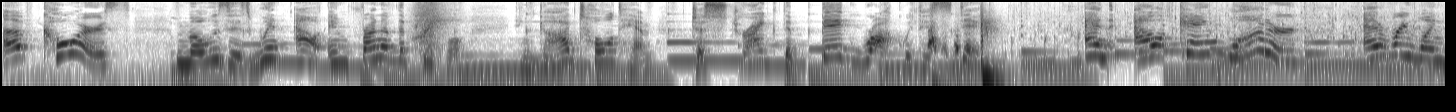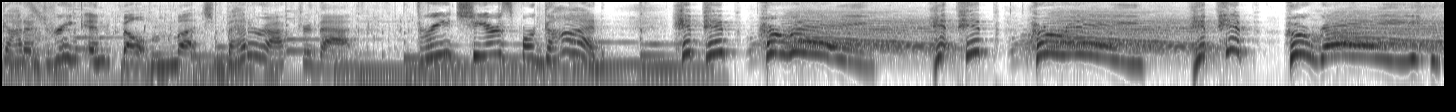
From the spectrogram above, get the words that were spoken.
Of course. Moses went out in front of the people, and God told him to strike the big rock with his stick. And out came water. Everyone got a drink and felt much better after that. Three cheers for God. Hip hip hooray! Hip hip hooray! Hip hip hooray!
